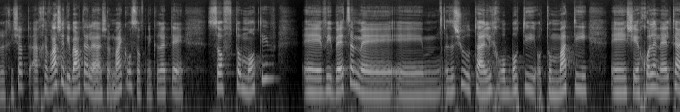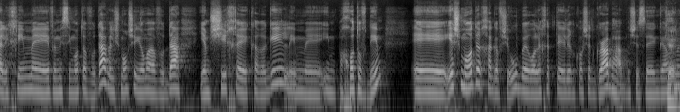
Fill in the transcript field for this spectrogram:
רכישות. החברה שדיברת עליה, של מייקרוסופט, שנקראת Softomotive, אה, אה, והיא בעצם אה, איזשהו תהליך רובוטי אוטומטי שיכול לנהל תהליכים ומשימות עבודה ולשמור שיום העבודה ימשיך כרגיל עם, עם פחות עובדים. יש מאוד, דרך אגב, שאובר הולכת לרכוש את Grubhub, שזה גם כן.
